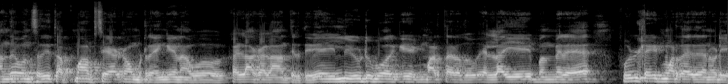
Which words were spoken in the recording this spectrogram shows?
ಅಂದ್ರೆ ಒಂದ್ಸತಿ ತಪ್ಪು ಮಾಡಿ ಹಾಕೊಂಡ್ಬಿಟ್ರೆ ಹೆಂಗೆ ನಾವು ಕಳ್ಳ ಕಳ್ಳ ಅಂತಿರ್ತೀವಿ. ಇಲ್ಲಿ ಯೂಟ್ಯೂಬ್ ಹಂಗೆ ಮಾಡ್ತಾ ಇರೋದು. ಎಲ್ಲ ಏ ಬಂದ್ಮೇಲೆ ಫುಲ್ ಟೈಟ್ ಮಾಡ್ತಾ ಇದೆ ನೋಡಿ.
